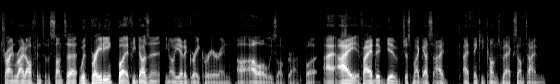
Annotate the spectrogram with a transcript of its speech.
try and ride off into the sunset with Brady. But if he doesn't, you know, he had a great career, and uh, I'll always love Gronk. But I, I, if I had to give just my guess, I, I think he comes back sometime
